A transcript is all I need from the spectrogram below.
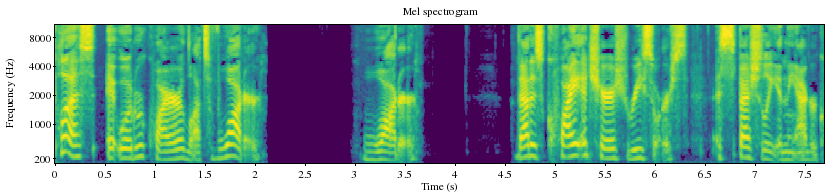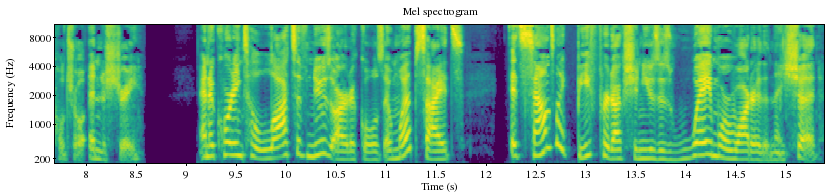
Plus, it would require lots of water. Water. That is quite a cherished resource, especially in the agricultural industry. And according to lots of news articles and websites, it sounds like beef production uses way more water than they should.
